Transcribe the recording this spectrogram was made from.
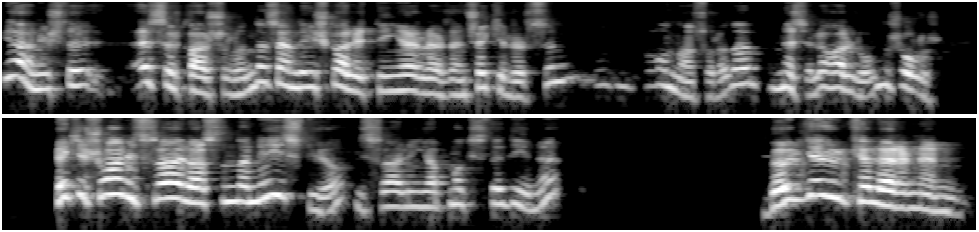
Yani işte esir karşılığında sen de işgal ettiğin yerlerden çekilirsin. Ondan sonra da mesele hallolmuş olur. Peki şu an İsrail aslında ne istiyor? İsrail'in yapmak istediğini bölge ülkelerinin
